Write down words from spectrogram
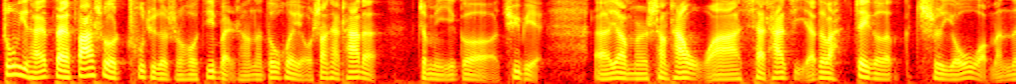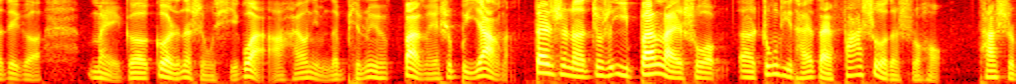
中继台在发射出去的时候，基本上呢都会有上下差的这么一个区别，呃，要么是上差五啊，下差几啊，对吧？这个是由我们的这个。每个个人的使用习惯啊，还有你们的频率范围是不一样的。但是呢，就是一般来说，呃，中继台在发射的时候，它是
